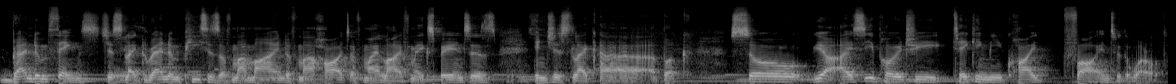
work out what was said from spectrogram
random things just like random pieces of my mind of my heart of my life my experiences in just like a, a book so yeah i see poetry taking me quite far into the world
